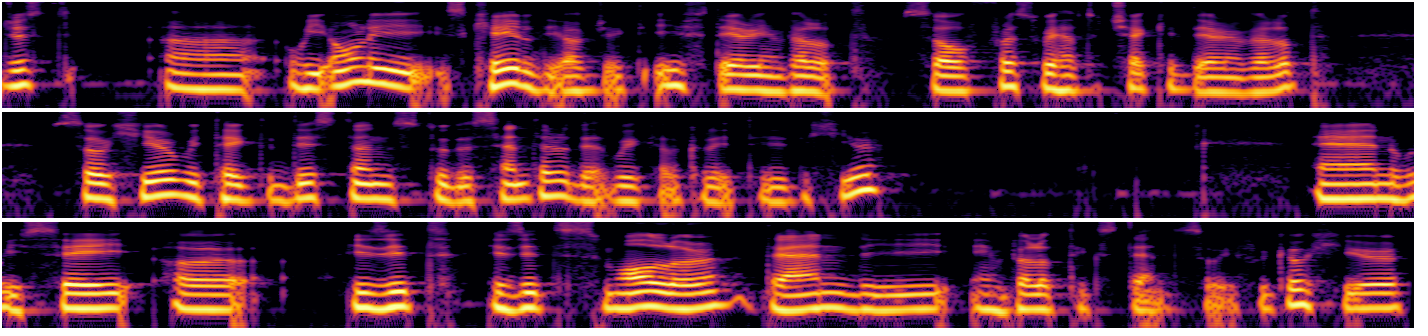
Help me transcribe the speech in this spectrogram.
just uh, we only scale the object if they're enveloped. So first we have to check if they're enveloped. So here we take the distance to the center that we calculated here. And we say, uh, is it is it smaller than the enveloped extent? So if we go here,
